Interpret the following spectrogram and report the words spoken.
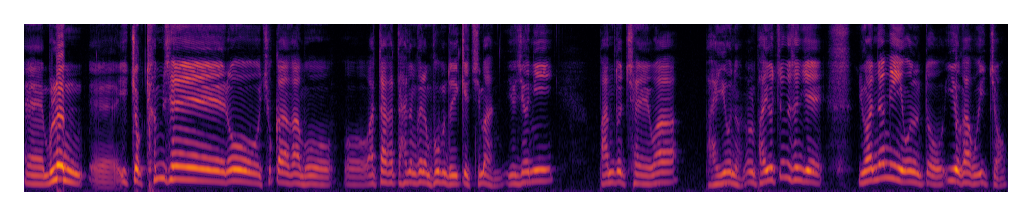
에, 물론 에, 이쪽 틈새로 주가가 뭐 어, 왔다 갔다 하는 그런 부분도 있겠지만 여전히 반도체와 바이오는 오늘 바이오 쪽에서 이제 유한양이 오늘 또 이어가고 있죠.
